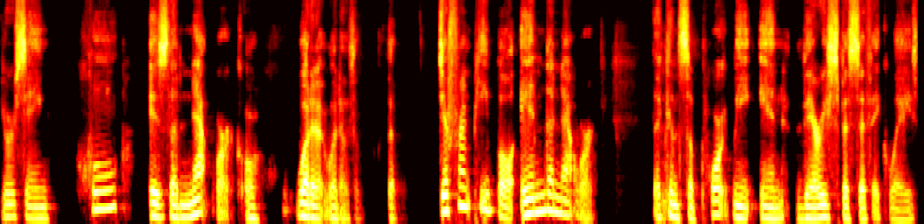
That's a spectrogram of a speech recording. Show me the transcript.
You're saying, Who is the network or what are, what are the, the different people in the network that can support me in very specific ways?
